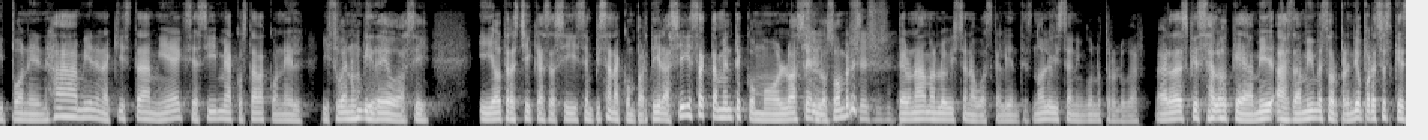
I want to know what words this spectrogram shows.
y ponen, ah, miren, aquí está mi ex y así me acostaba con él. Y suben un video así. Y otras chicas así se empiezan a compartir, así exactamente como lo hacen Sí, los hombres, sí, sí, sí. pero nada más lo he visto en Aguascalientes, no lo he visto en ningún otro lugar. La verdad es que es algo que a mí, hasta a mí me sorprendió, por eso es que,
